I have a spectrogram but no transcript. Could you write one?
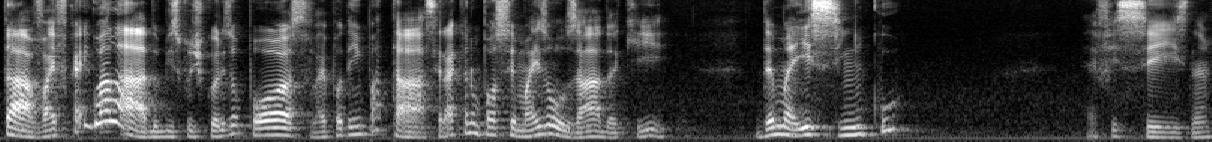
Tá, vai ficar igualado. Bispo de cores opostas. Vai poder empatar. Será que eu não posso ser mais ousado aqui? Dama E5. F6, né?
